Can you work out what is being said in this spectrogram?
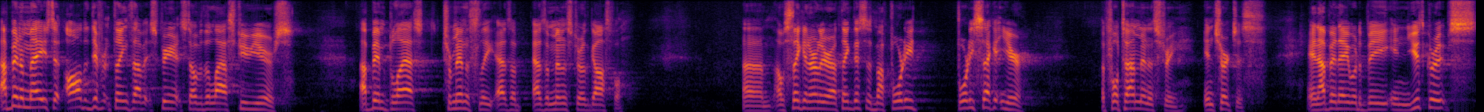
I've been amazed at all the different things I've experienced over the last few years. I've been blessed tremendously as a, as a minister of the gospel. Um, I was thinking earlier, I think this is my 40, 42nd year of full time ministry in churches. And I've been able to be in youth groups,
